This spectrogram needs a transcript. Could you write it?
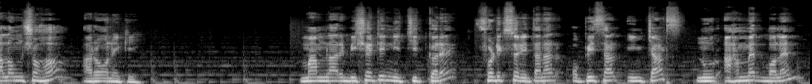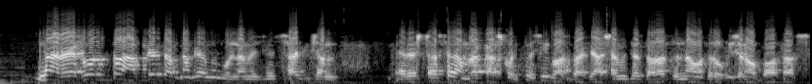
Alam সহ আরও অনেকেই। মামলার বিষয়টি নিশ্চিত করে ফটিকছড়ি থানার অফিসার ইনচার্জ নূর আহমেদ বলেন, না রেকর্ড তো আপডেট আপনাকে আমি বললাম যে ষাটজন অ্যারেস্ট আছে, আমরা কাজ করতেছি বাদ বাকি আসামিদের ধরার জন্য আমাদের অভিযান অব্যাহত আছে।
